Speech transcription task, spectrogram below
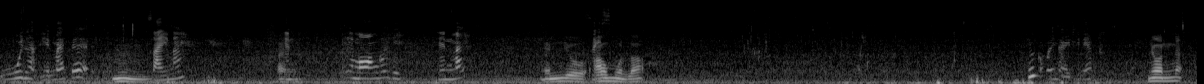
อุ้ยน่ะเห็นไหมเป้อืมใสไหมใส่เป้มองด้วยดิ เห็นไหมเห็นอยู่ เอาหมดแล้ว เอาไปไหนทีเนี้ย ยนต์นะห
